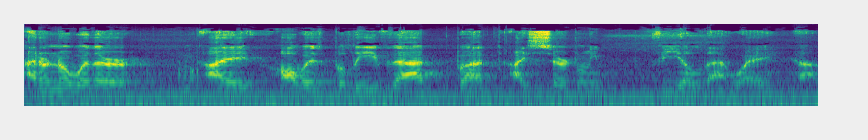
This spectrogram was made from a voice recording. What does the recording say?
I, don't know whether I always believe that, but I certainly feel that way uh,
